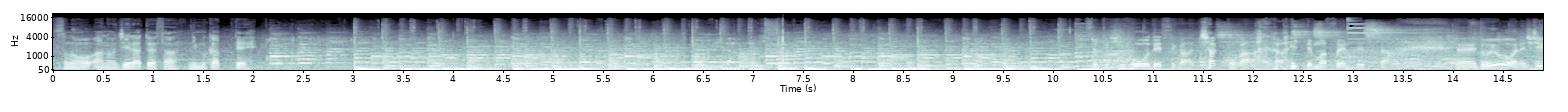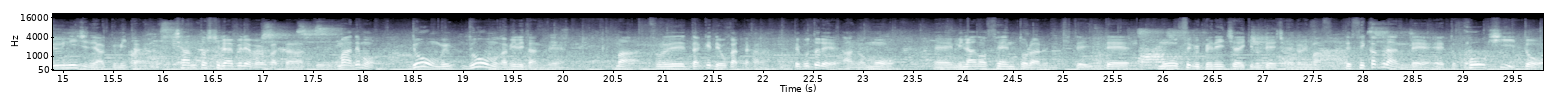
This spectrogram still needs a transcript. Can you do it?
そのあのジェラート屋さんに向かって秘宝ですが、チャッコが 開いてませんでした、えー土曜はね12時に開くみたい、ちゃんと調べればよかったなっていう、まあでも、ドームドームが見れたんで、まあそれだけでよかったかな。ってことで、あのもう、えーミラノセントラルに来ていて、もうすぐベネチア行きの電車に乗ります、でせっかくなんで、えー、とコーヒーと、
